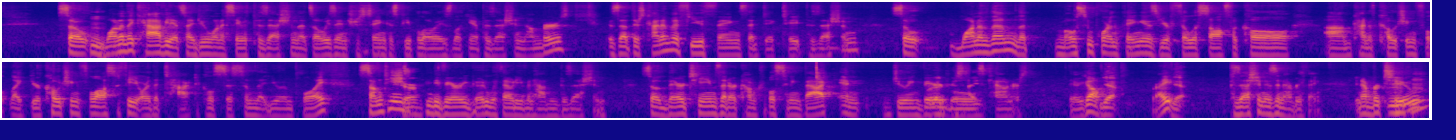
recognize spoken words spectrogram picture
So hmm. one of the caveats I do want to say with possession that's always interesting because people are always looking at possession numbers is that there's kind of a few things that dictate possession. So one of them, the most important thing is your philosophical um, kind of coaching, like your coaching philosophy or the tactical system that you employ. Some teams sure. can be very good without even having possession. So they're teams that are comfortable sitting back and doing very precise counters. There you go. Yeah. Right. Yeah. Possession isn't everything. Number 2 mm-hmm.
